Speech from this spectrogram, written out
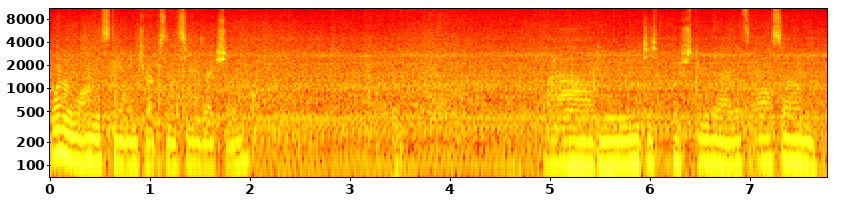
One of the longest standing trucks in the series actually. Wow, dude, we just pushed through that. That's awesome.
